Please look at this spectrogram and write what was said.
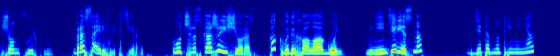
Шон фыркнул. Бросай рефлексировать. Лучше расскажи еще раз, как выдыхала огонь. Мне интересно. Где-то внутри меня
